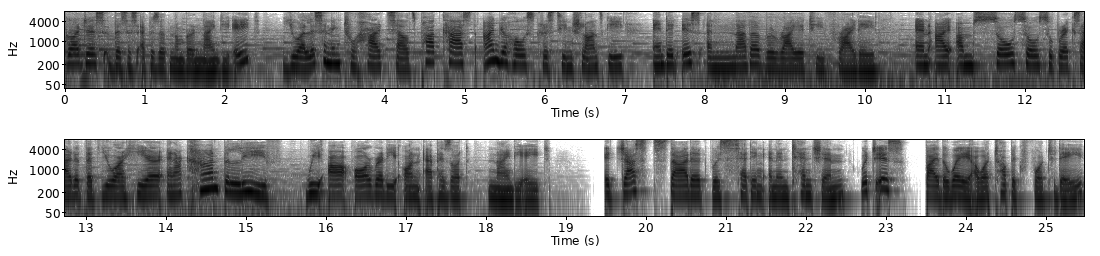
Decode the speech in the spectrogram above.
gorgeous. This is episode number 98. You are listening to Heart Sells Podcast. I'm your host, Christine Schlonski, and it is another Variety Friday. And I am so, so super excited that you are here. And I can't believe we are already on episode 98. It just started with setting an intention, which is, by the way, our topic for today.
